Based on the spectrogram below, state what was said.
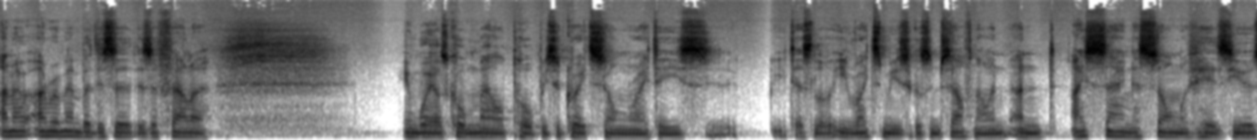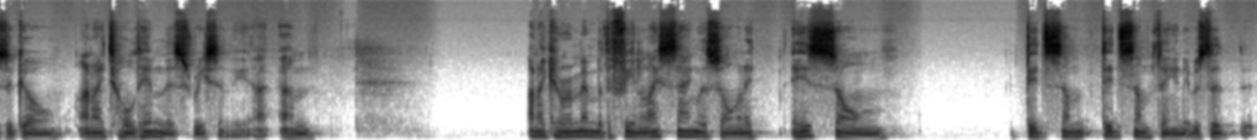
and I, I remember there's a there's a fella in Wales called Mal Pope. He's a great songwriter. He's he does love, he writes musicals himself now. And, and I sang a song of his years ago, and I told him this recently. I, um, and I can remember the feeling. I sang the song, and it, his song did some did something, and it was the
